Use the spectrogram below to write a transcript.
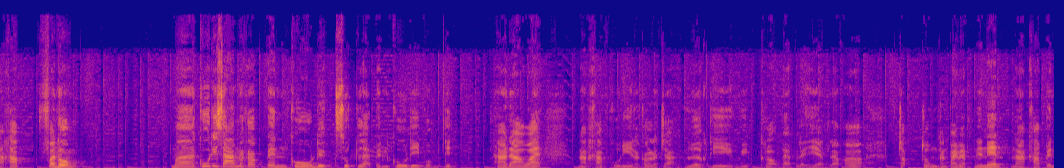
นะครับฟันธงมาคู่ที่ 3 นะครับ เป็นคู่ดึกสุดและเป็นคู่ที่ผมติด 5 ดาวไว้นะครับคู่นี้แล้วก็เราจะเลือกที่วิเคราะห์แบบละเอียด แล้วก็เจาะจงกันไปแบบเน้นๆนะครับเป็น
